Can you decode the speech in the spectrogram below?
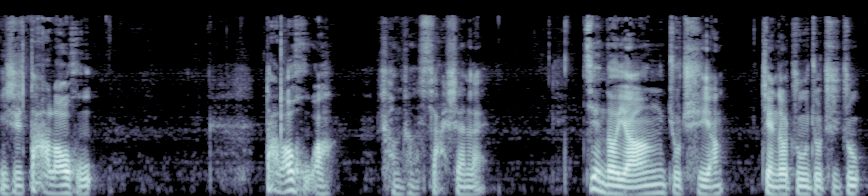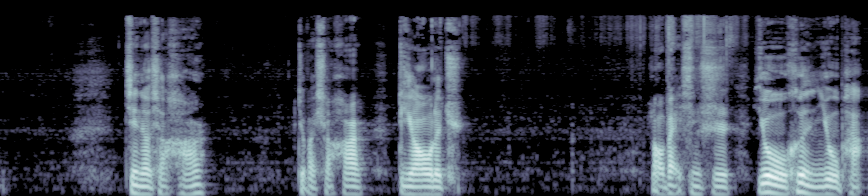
一只大老虎。大老虎啊，常常下山来，见到羊就吃羊，见到猪就吃猪，见到小孩就把小孩叼了去。老百姓是又恨又怕。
